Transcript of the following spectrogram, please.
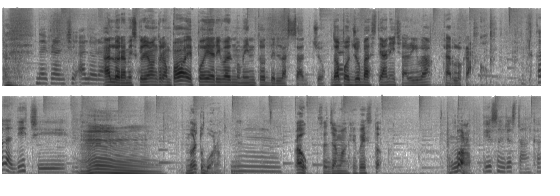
Dai Franci, allora, Allora mescoliamo ancora un po' e poi arriva il momento dell'assaggio. Dopo Gio Bastiani ci arriva Carlo Cracco. cosa dici? Mmm, molto buono. Mm, Oh, assaggiamo anche questo. Buono. io sono già stanca.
